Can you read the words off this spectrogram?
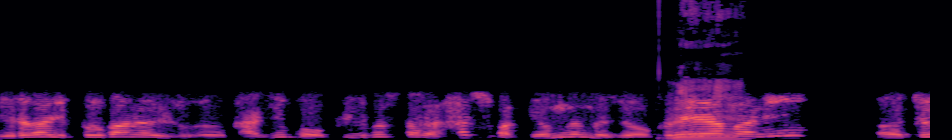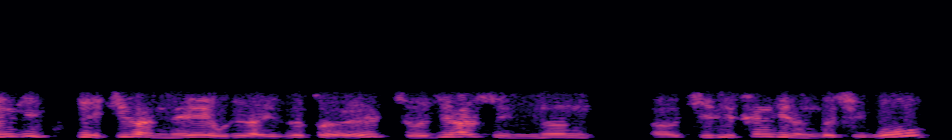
여러 가지 법안을 어, 가지고 필리버스터를 할 수밖에 없는 거죠. 그래야만이 어, 정기 국회 기간 내에 우리가 이것을 저지할 수 있는 어, 길이 생기는 것이고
